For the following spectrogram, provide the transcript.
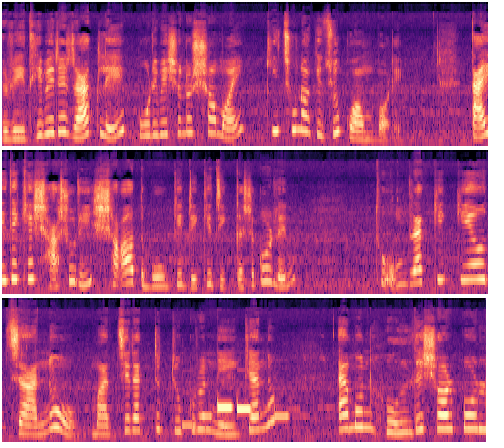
রেধে বেড়ে রাখলে পরিবেশনের সময় কিছু না কিছু কম পড়ে। তাই দেখে শাশুড়ি সাত বউকে ডেকে জিজ্ঞাসা করলেন তোমরা কি কেউ জানো মাছের একটা টুকরো নেই কেন? এমন হলদে সর পড়ল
